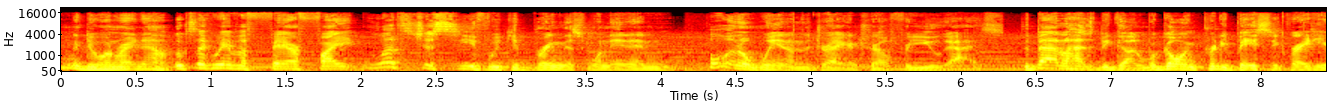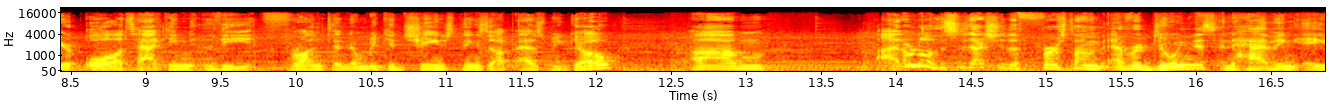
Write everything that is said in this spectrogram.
I'm gonna do one right now. Looks like we have a fair fight. Let's just see if we could bring this one in and pull in a win on the Dragon Trail for you guys. The battle has begun. We're going pretty basic right here, all attacking the front, and then we can change things up as we go. Um, I don't know. This is actually the first time I'm ever doing this and having a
